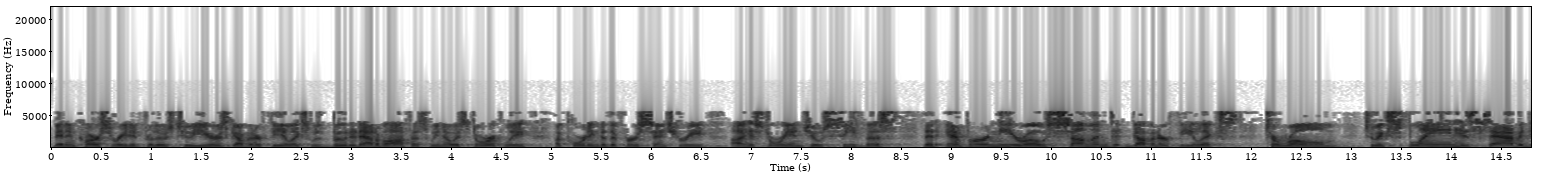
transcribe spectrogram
been incarcerated for those two years, Governor Felix was booted out of office. We know historically, according to the first century uh, historian Josephus, that Emperor Nero summoned Governor Felix to Rome to explain his savage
